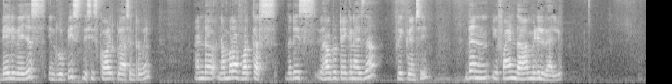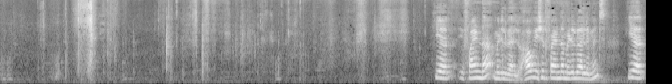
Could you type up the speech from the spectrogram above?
daily wages in rupees. This is called class interval. And uh, number of workers. That is you have to taken as the frequency. Then you find the middle value here you find the middle value. How we should find the middle value means here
